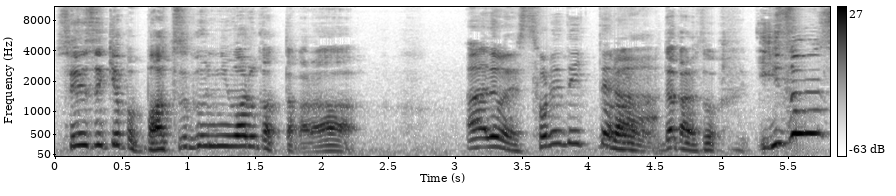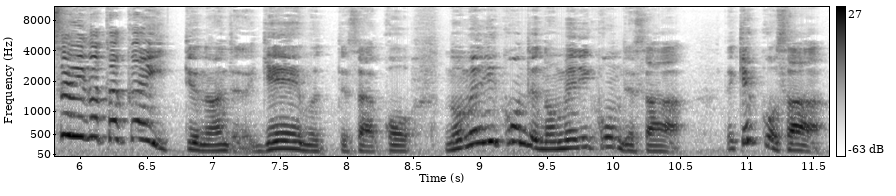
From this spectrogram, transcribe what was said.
成績やっぱ抜群に悪かったからあでもねそれで言ったら、うん。だからそう依存性が高いっていうのはあるんじゃない？ゲームってさこうのめり込んでのめり込んでさで結構さ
